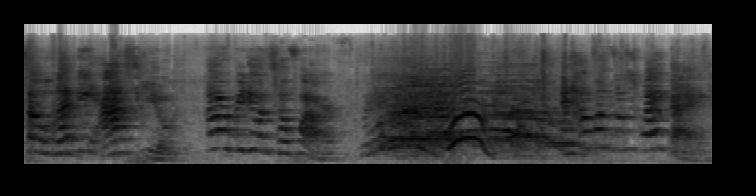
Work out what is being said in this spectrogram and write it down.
So let me ask you, how are we doing so far? And how about those swag bags?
